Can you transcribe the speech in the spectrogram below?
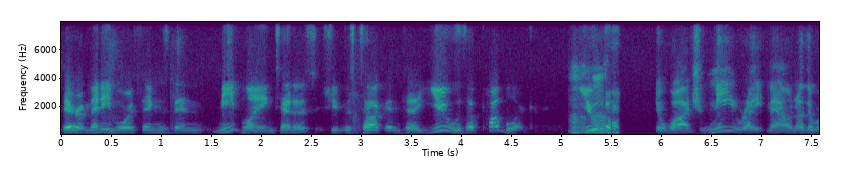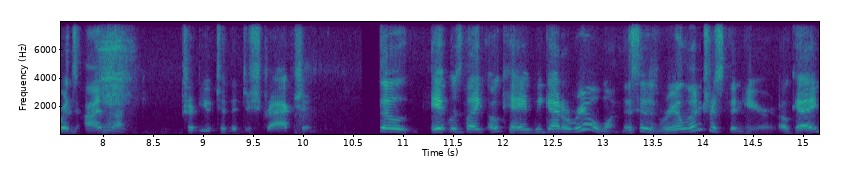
there are many more things than me playing tennis. She was talking to you, the public. Mm-hmm. You don't to watch me right now. In other words, I'm not tribute to the distraction. So it was like, okay, we got a real one. This is real interesting here. Okay.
